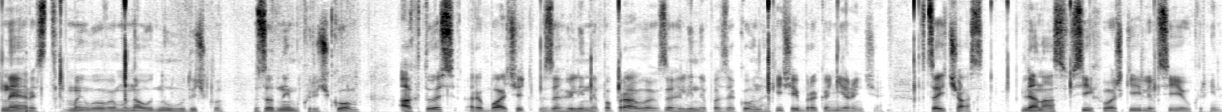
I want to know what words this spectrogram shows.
нерест. Ми ловимо на одну удочку з одним крючком, а хтось рибачить взагалі не по правилах, взагалі не по законах і ще й браконьєрничає. В цей час. Для нас всіх важкий, для всієї України.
